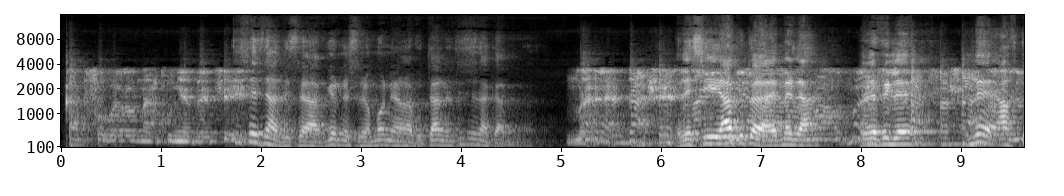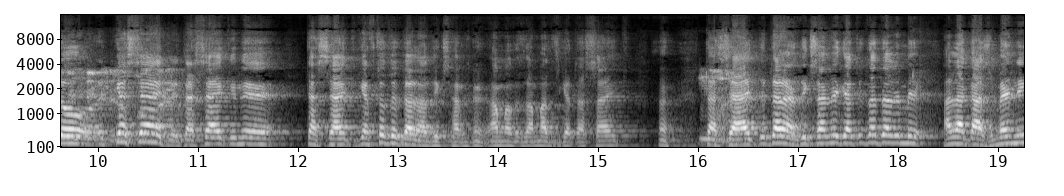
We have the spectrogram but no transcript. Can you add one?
κάτι φοβερό να κουνιέται Τι έτσι. θες να δεις, θα βγαίνουν στην ομόνια να βουτάνε, τι θες να κάνουν; Ναι, εντάξει. έτσι, Ρε να εσύ, είναι άκου τώρα λίγο- εμένα. Ναι, Ρε φίλε, στα- στα site, ναι, στα αυτό, site, ποια στα site, ρε, τα site είναι, τα site, και αυτό δεν τα αναδείξανε, άμα δεν τα μάθεις για τα site. τα site δεν τα αναδείξανε γιατί θα ήταν με- αναγκασμένοι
